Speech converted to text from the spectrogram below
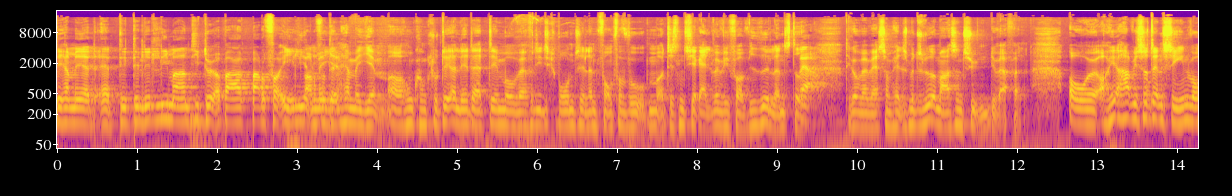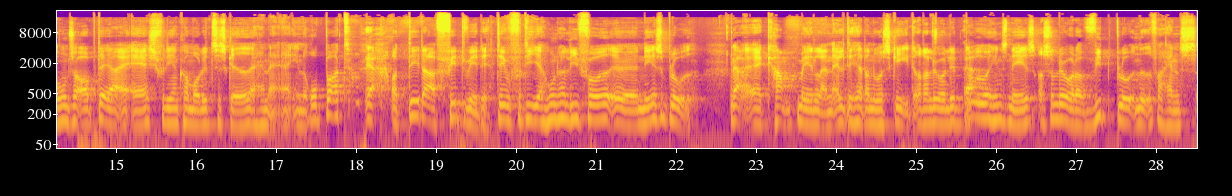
det her med, at, at det, det er lidt lige meget, om de dør, bare, bare du får alien Bare du med får den hjem. her med hjem, og hun konkluderer lidt, at det må være, fordi de skal bruge den til en eller anden form for våben, og det er sådan cirka alt, hvad vi får at vide et eller andet sted. Ja. Det kan være hvad som helst, men det lyder meget sandsynligt i hvert fald. Og, øh, og her har vi så den scene, hvor hun så opdager af Ash, fordi han kommer lidt til skade, at han er en robot. Ja. Og det, der er fedt ved det, det er jo fordi, at hun har lige fået øh, næseblod Ja. af kamp med et eller andet, alt det her, der nu er sket, og der løber lidt blod Ja. ud af hendes næse, og så løber der hvidt blod ned fra hans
